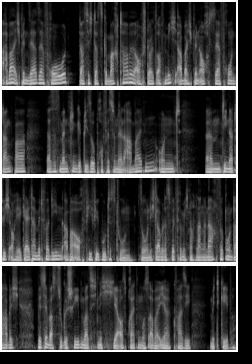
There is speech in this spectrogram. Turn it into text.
Aber ich bin sehr, sehr froh, dass ich das gemacht habe, auch stolz auf mich, aber ich bin auch sehr froh und dankbar, dass es Menschen gibt, die so professionell arbeiten und ähm, die natürlich auch ihr Geld damit verdienen, aber auch viel, viel Gutes tun. So, und ich glaube, das wird für mich noch lange nachwirken und da habe ich ein bisschen was zu geschrieben, was ich nicht hier ausbreiten muss, aber ihr quasi mitgebe.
